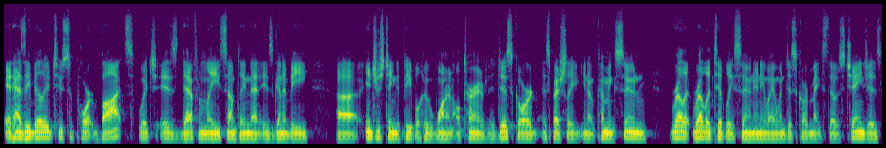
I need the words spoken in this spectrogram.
It has the ability to support bots, which is definitely something that is going to be uh, interesting to people who want an alternative to Discord, especially you know coming soon, rel- relatively soon anyway, when Discord makes those changes.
